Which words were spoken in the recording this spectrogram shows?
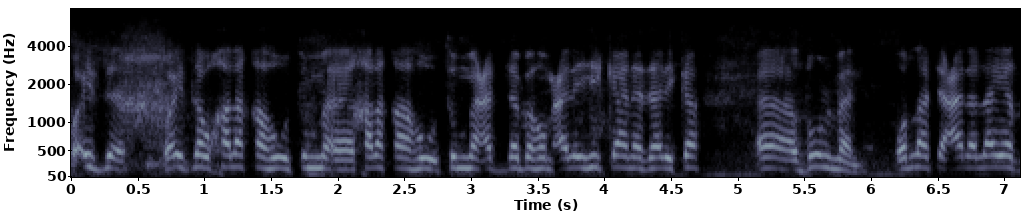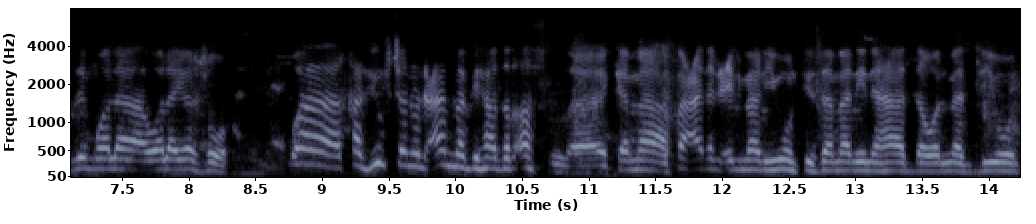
وإذ وإذ لو خلقه ثم خلقه ثم عذبهم عليه كان ذلك آه، ظلما. والله تعالى لا يظلم ولا ولا يجور. وقد يفتن العامة بهذا الأصل كما فعل العلمانيون في زماننا هذا والماديون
